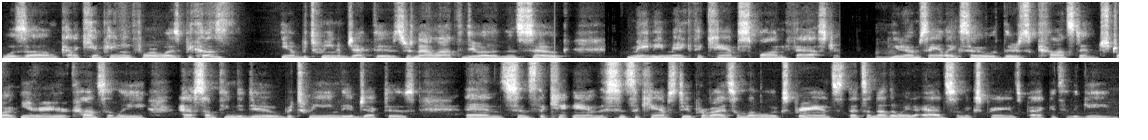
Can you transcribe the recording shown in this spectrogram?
was um, kind of campaigning for was because you know between objectives, there's not a lot to do other than soak maybe make the camp spawn faster. You know what I'm saying? Like, so there's constant struggle. You're, you're constantly have something to do between the objectives, and since the ca- and since the camps do provide some level of experience, that's another way to add some experience back into the game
